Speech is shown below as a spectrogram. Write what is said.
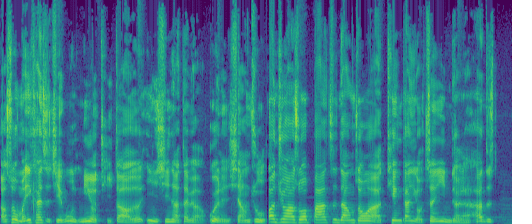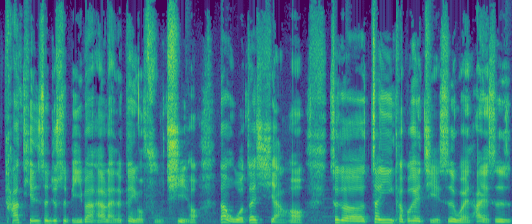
老师，我们一开始节目你有提到，说印星啊代表贵人相助。换句话说，八字当中啊，天干有正印的人，他的他天生就是比一般还要来的更有福气哈。那我在想哈，这个正印可不可以解释为他也是？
